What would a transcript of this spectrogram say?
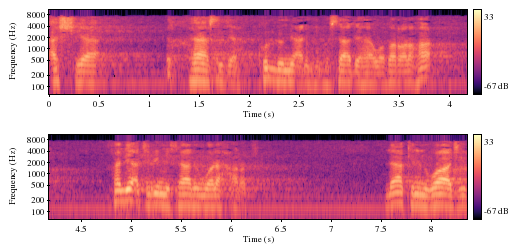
أشياء فاسدة كل يعرف فسادها وضررها فليأتي بمثال ولا حرج. لكن الواجب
